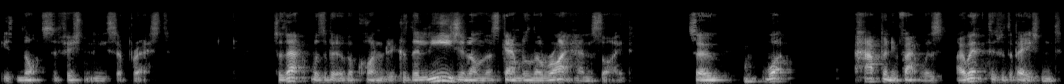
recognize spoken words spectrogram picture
is not sufficiently suppressed. So that was a bit of a quandary because the lesion on the scan was on the right hand side. So what happened, in fact, was I went through with the patient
